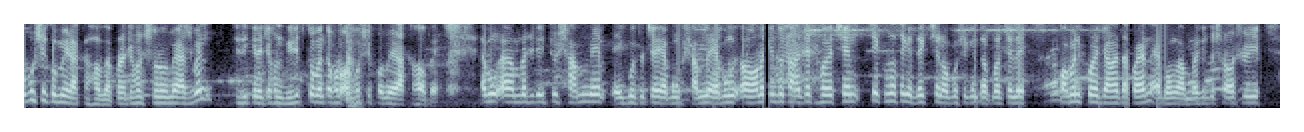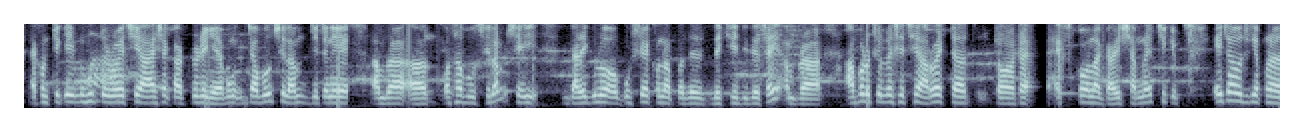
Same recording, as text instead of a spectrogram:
অবশ্যই কমিয়ে রাখা হবে। আপনারা যখন শোরুমে আসবেন ফিজিক্যালি যখন ভিজিট করবেন, তখন অবশ্যই কমিয়ে রাখা হবে। এবং আমরা যদি একটু সামনে এগোতে চাই এবং সামনে, এবং অনেক কিন্তু কানেক্টেড হয়েছেন কে কোথা থেকে দেখছেন অবশ্যই কিন্তু আপনার চ্যানেলে কমেন্ট করে জানাতে পারেন এবং আমরা কিন্তু সরাসরি এখন ঠিক এই মুহূর্তে রয়েছে আয়েশা কার ট্রেডিং এ এবং যা বলছিলাম যেটা নিয়ে আমরা কথা বলছিলাম সেই গাড়িগুলো অবশ্যই এখন আপনাদের দেখিয়ে দিতে চাই। আমরা আবারও চলে এসেছি আরও একটা এক্সকলা গাড়ির সামনে। ঠিক এটাও যদি আপনারা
